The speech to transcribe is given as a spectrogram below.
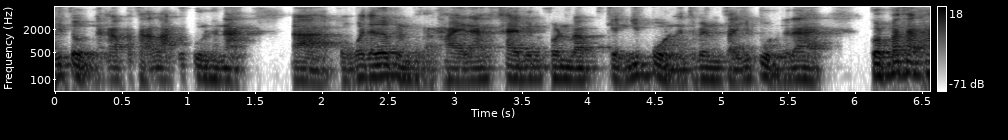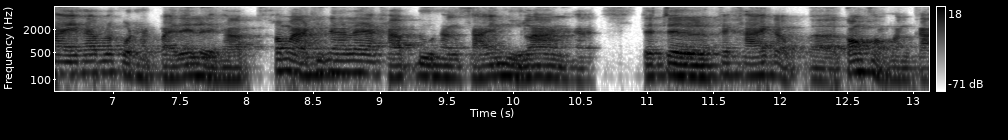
ที่สุดนะครับ ภาษาหลักที่คุณถนัดอ่าผมก็จะเลือกเป็นภาษาไทยนะใครเป็นคนแบบเก่งญี่ปุ่นอาจจะเป็นภาษาญี่ปุ่นก็ได้ กดภาษาไทยครับแล้วกดถัดไปได้เลยครับ เข้ามาที่หน้าแรกครับ ดูทางซ้ายมือล่างนะฮะจะเจอคล้ายๆ กับกล้องสองทางไกล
